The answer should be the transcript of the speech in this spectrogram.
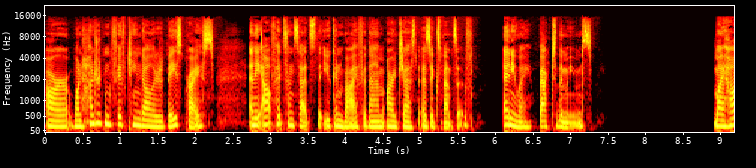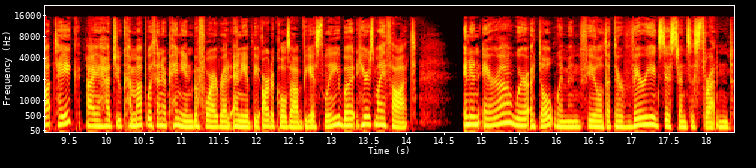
are $115 base price, and the outfits and sets that you can buy for them are just as expensive. Anyway, back to the memes. My hot take I had to come up with an opinion before I read any of the articles, obviously, but here's my thought. In an era where adult women feel that their very existence is threatened,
